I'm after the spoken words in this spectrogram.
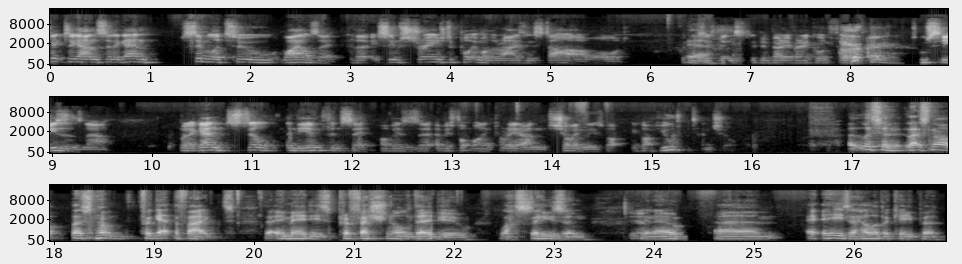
Viktor Johansson again, similar to Wilesy. That it seems strange to put him on the Rising Star Award because Yeah. he's been he's been very very good for uh, two seasons now. But again, still in the infancy of his uh, of his footballing career and showing that he's got he's got huge potential. Listen, let's not let's not forget the fact that he made his professional debut last season. Yeah. You know, um, he's a hell of a keeper.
